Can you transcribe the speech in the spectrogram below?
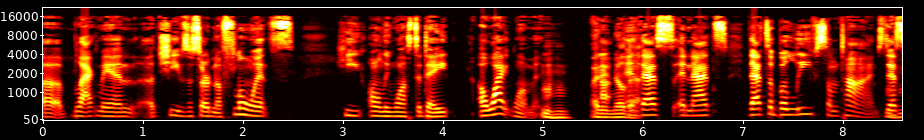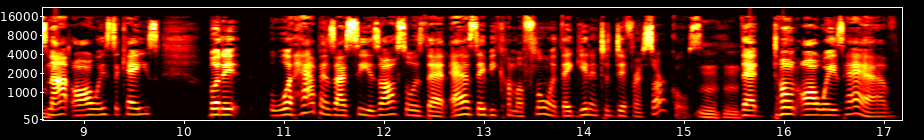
a black man achieves a certain affluence, he only wants to date a white woman. Mhm. I didn't know Uh, that. And that's and that's that's a belief sometimes. That's Mhm. not always the case, but it what happens I see is also is that as they become affluent, they get into different circles Mhm. that don't always have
